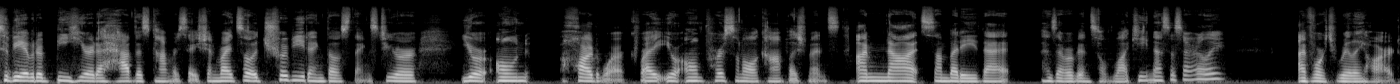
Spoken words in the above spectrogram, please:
to be able to be here to have this conversation, right? So attributing those things to your your own hard work, right? Your own personal accomplishments. I'm not somebody that has ever been so lucky necessarily. I've worked really hard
